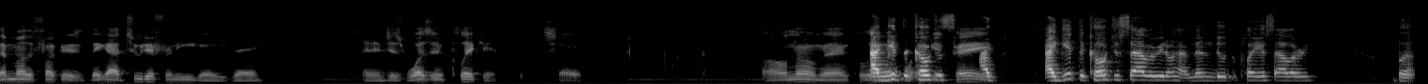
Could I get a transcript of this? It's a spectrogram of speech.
Them motherfuckers, they got two different egos, bro, and it just wasn't clicking. So. I don't know, man. Khalil I get the coach's. paid. I, I get the coach's salary. Don't have nothing to do with the player's salary, but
